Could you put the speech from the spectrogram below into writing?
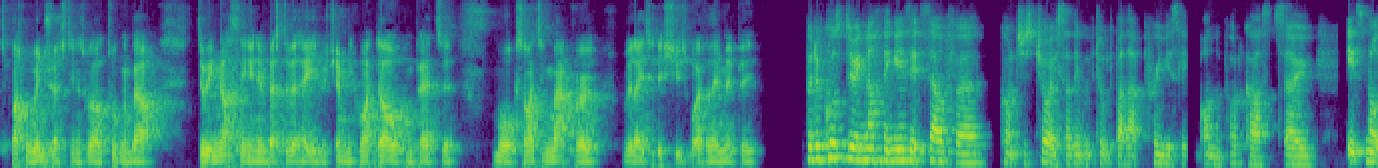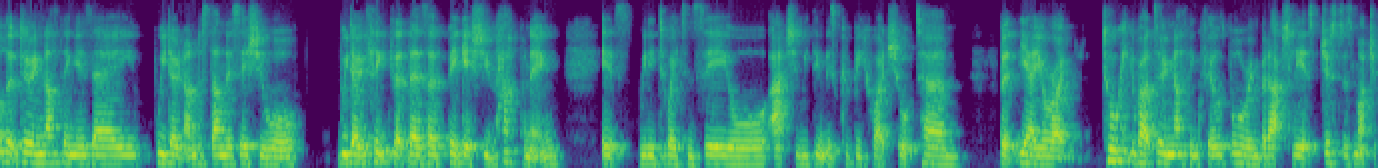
It's much more interesting as well. Talking about doing nothing in investor behavior is generally quite dull compared to more exciting macro related issues, whatever they may be. But of course, doing nothing is itself a conscious choice. I think we've talked about that previously on the podcast. So it's not that doing nothing is a we don't understand this issue or we don't think that there's a big issue happening. It's we need to wait and see, or actually we think this could be quite short term. But yeah, you're right. Talking about doing nothing feels boring, but actually it's just as much a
